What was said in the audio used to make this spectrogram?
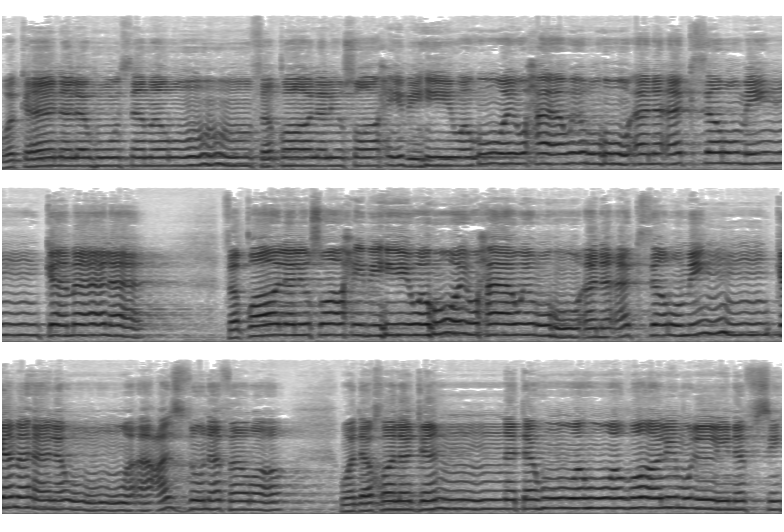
وكان له ثمر فقال لصاحبه وهو يحاوره أنا أكثر منك مالا. فقال لصاحبه وهو يحاوره أنا أكثر منك مالا وأعز نفرا. ودخل جنته وهو ظالم لنفسه.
